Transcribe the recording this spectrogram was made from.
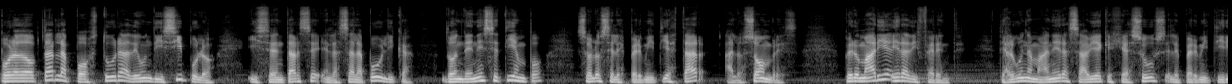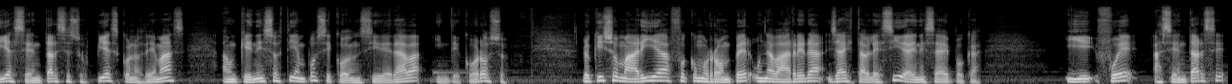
por adoptar la postura de un discípulo y sentarse en la sala pública, donde en ese tiempo solo se les permitía estar a los hombres. Pero María era diferente. De alguna manera sabía que Jesús le permitiría sentarse a sus pies con los demás, aunque en esos tiempos se consideraba indecoroso. Lo que hizo María fue como romper una barrera ya establecida en esa época, y fue a sentarse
